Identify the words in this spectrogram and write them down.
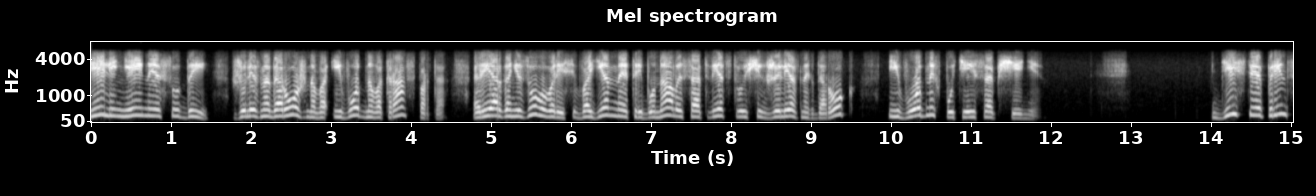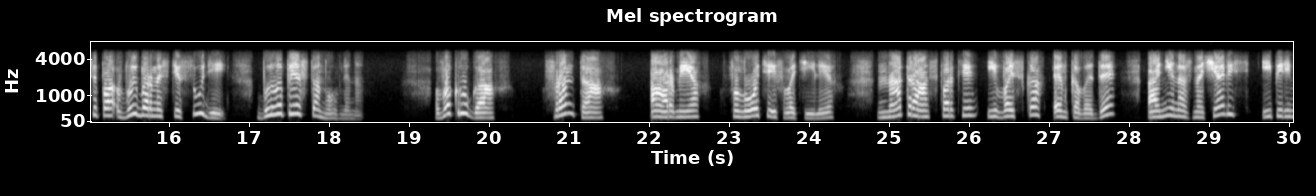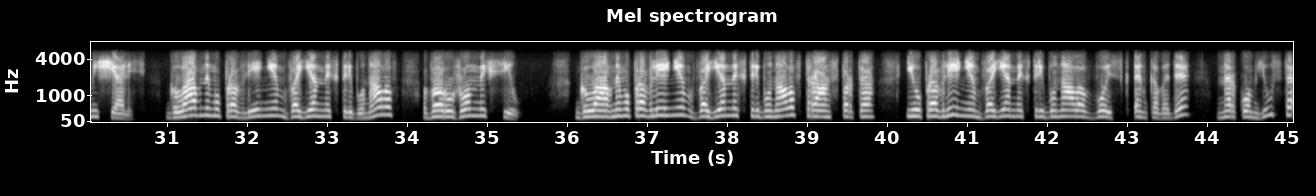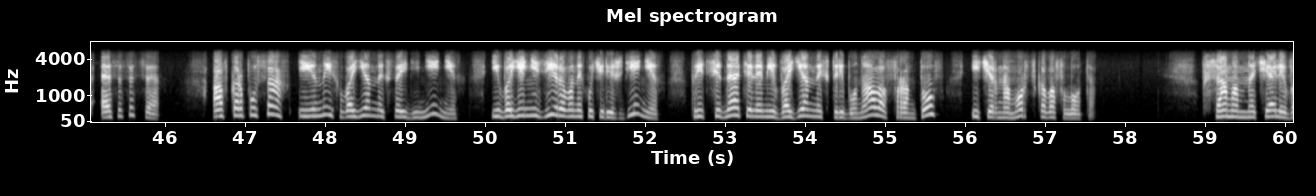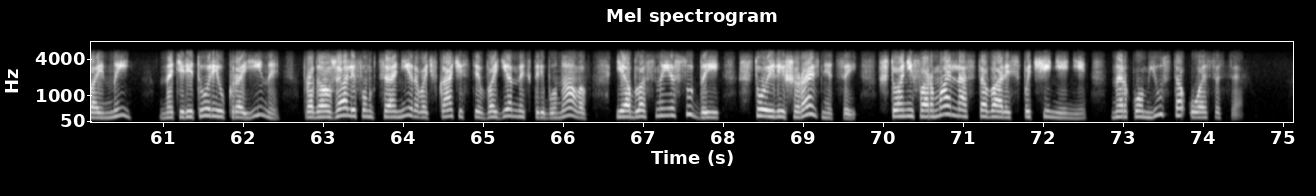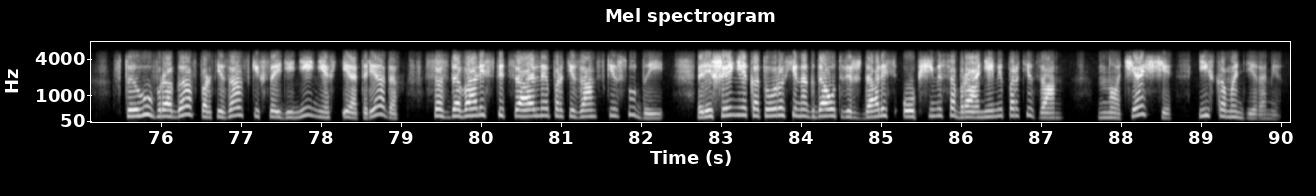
все линейные суды железнодорожного и водного транспорта реорганизовывались в военные трибуналы соответствующих железных дорог и водных путей сообщения. Действие принципа выборности судей было приостановлено. В округах, фронтах, армиях, флоте и флотилиях, на транспорте и в войсках НКВД они назначались и перемещались главным управлением военных трибуналов вооруженных сил, главным управлением военных трибуналов транспорта и управлением военных трибуналов войск НКВД Нарком Юста СССР, а в корпусах и иных военных соединениях и военизированных учреждениях председателями военных трибуналов фронтов и Черноморского флота. В самом начале войны на территории Украины продолжали функционировать в качестве военных трибуналов и областные суды с той лишь разницей, что они формально оставались в подчинении Наркомюста УССР. В тылу врага в партизанских соединениях и отрядах создавались специальные партизанские суды, решения которых иногда утверждались общими собраниями партизан, но чаще их командирами.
